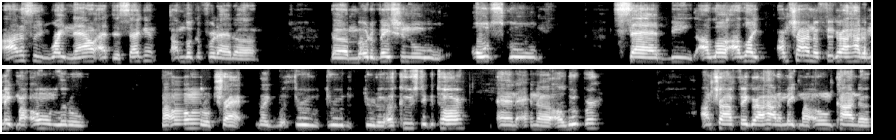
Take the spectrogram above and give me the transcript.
honestly, right now at this second, I'm looking for that uh the motivational old school sad beat. I love. I like. I'm trying to figure out how to make my own little, my own little track, like through through through the acoustic guitar and and a, a looper. I'm trying to figure out how to make my own kind of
